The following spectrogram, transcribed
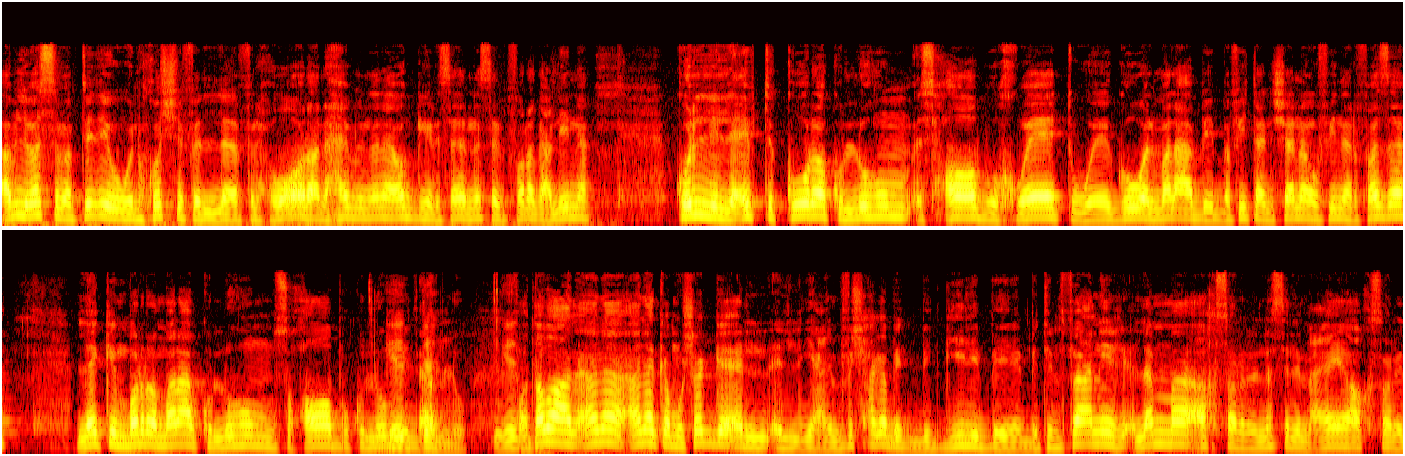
قبل بس ما ابتدي ونخش في في الحوار أنا حابب إن أنا أوجه رسالة للناس اللي بتتفرج علينا. كل لعيبه الكورة كلهم أصحاب وإخوات وجوه الملعب بيبقى فيه تنشنة وفيه نرفزة لكن بره الملعب كلهم صحاب وكلهم جداً، بيتقابلوا. جداً. فطبعا أنا أنا كمشجع ال ال يعني مفيش حاجة بت بتجيلي بتنفعني لما أخسر الناس اللي معايا أخسر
